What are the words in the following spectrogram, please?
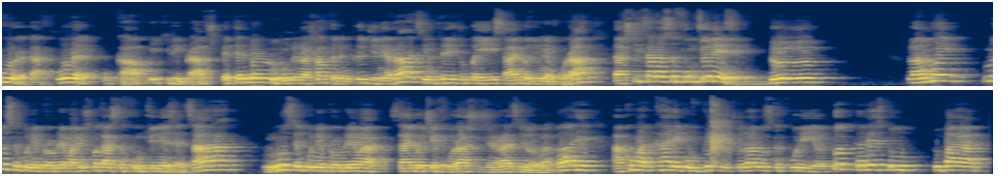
fură, dar fură cu cap echilibrat și pe termen lung, în așa fel încât generații întregi după ei să aibă din fura, dar și țara să funcționeze. Dă! La noi nu se pune problema nici măcar să funcționeze țara, nu se pune problema să aibă ce fura și generațiile următoare, acum care cum prinde ciolanul să fure el tot, că restul după aia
